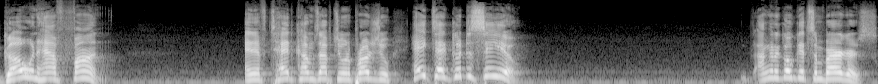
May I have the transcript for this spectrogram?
go and have fun. And if Ted comes up to you and approaches you, "Hey, Ted, good to see you. I'm gonna go get some burgers.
